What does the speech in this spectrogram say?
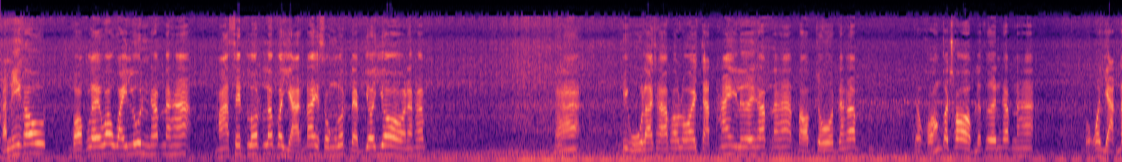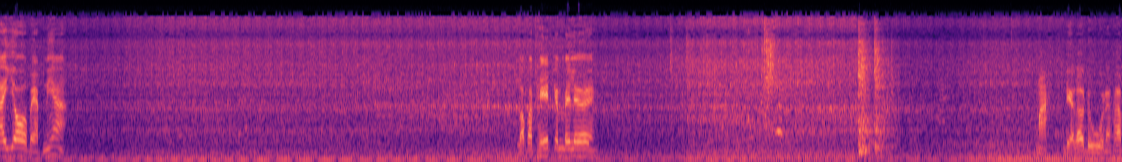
คันนี้เขาบอกเลยว่าวัยรุ่นครับนะฮะมาเซ็ตรถแล้วก็อยากได้ทรงรถแบบย่อๆนะครับนะฮะที่อูราชาพาวลอยจัดให้เลยครับนะฮะตอบโจทย์นะครับ เจ้าของก็ชอบเหลือเกินครับนะฮะบอกว่าอยากได้ย่อแบบเนี้ย เราก็เทสกันไปเลย มา เดี๋ยวเราดูนะครับ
